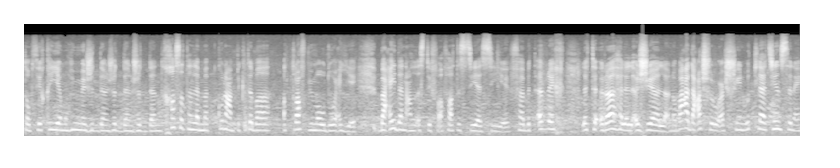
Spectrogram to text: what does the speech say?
توثيقية مهمة جدا جدا جدا خاصة لما بتكون عم تكتبها أطراف بموضوعية بعيدا عن الاصطفافات السياسية. فبتأرخ لتقراها للأجيال لأنه بعد 10 و20 و30 سنة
